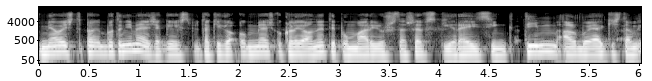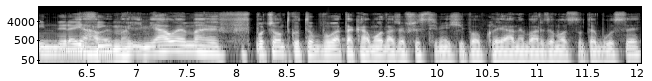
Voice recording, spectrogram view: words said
Miałeś, bo ty nie miałeś jakiegoś takiego, miałeś oklejony typu Mariusz Staszewski Racing Team albo jakiś tam inny racing? Miałem no i miałem, e, w początku to była taka moda, że wszyscy mieli poobklejane bardzo mocno te busy.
